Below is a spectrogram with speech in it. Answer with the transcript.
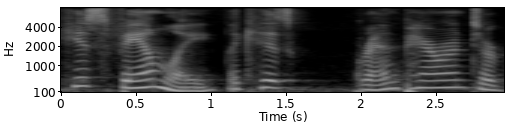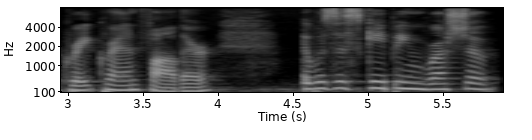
His family, like his grandparent or great grandfather, it was escaping Russia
